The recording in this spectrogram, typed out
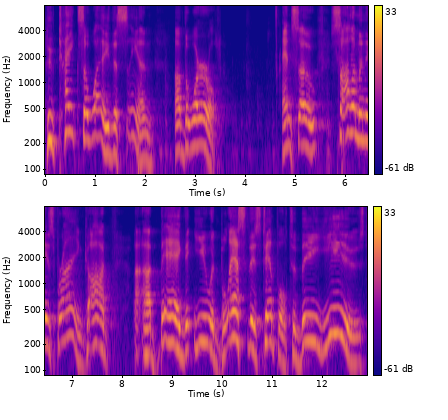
who takes away the sin of the world. And so Solomon is praying, God, I beg that you would bless this temple to be used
